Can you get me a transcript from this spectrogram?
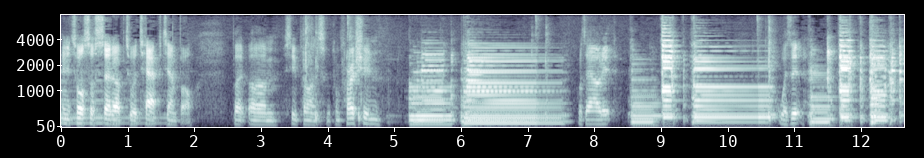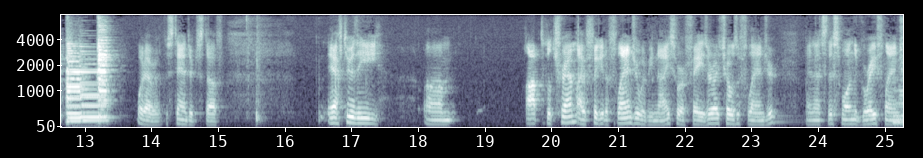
And it's also set up to a tap tempo. But um, see, put on some compression without it, with it, whatever, the standard stuff. After the um, optical trem, I figured a flanger would be nice, or a phaser. I chose a flanger, and that's this one, the gray flanger.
